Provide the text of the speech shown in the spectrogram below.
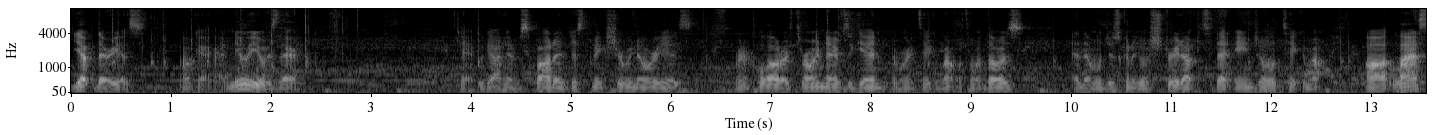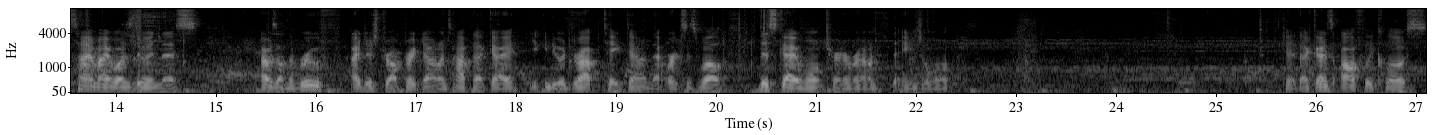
Yep, there he is. Okay, I knew he was there. Okay, we got him spotted. Just make sure we know where he is. We're going to pull out our throwing knives again, and we're going to take him out with one of those. And then we're just going to go straight up to that angel, take him out. Uh, last time I was doing this, I was on the roof. I just dropped right down on top of that guy. You can do a drop takedown. That works as well. This guy won't turn around. The angel won't. Okay, that guy's awfully close.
